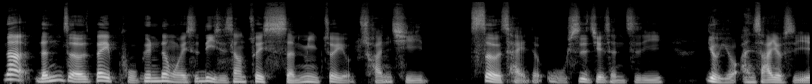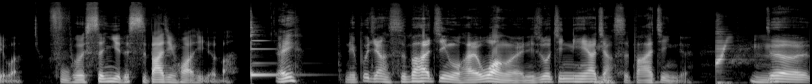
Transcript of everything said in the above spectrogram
那忍者被普遍认为是历史上最神秘、最有传奇色彩的武士阶层之一，又有暗杀又是夜晚，符合深夜的十八禁话题了吧？哎，你不讲十八禁，我还忘了。你说今天要讲十八禁的，嗯，这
